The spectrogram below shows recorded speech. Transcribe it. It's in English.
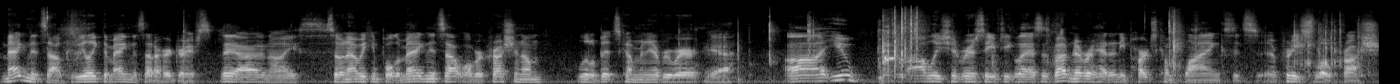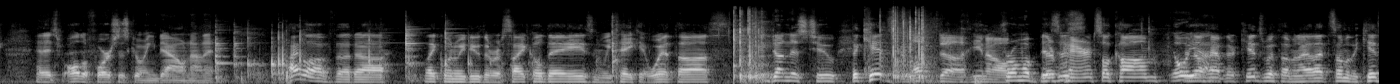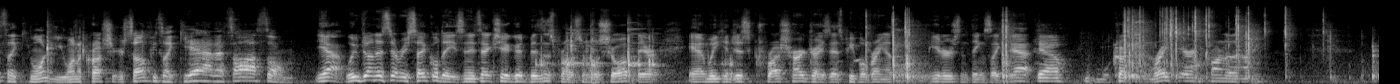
magnets out because we like the magnets out of hard drives. They are nice. So now we can pull the magnets out while we're crushing them. Little bits coming everywhere. Yeah. Uh, you probably should wear safety glasses, but I've never had any parts come flying because it's a pretty slow crush, and it's all the forces going down on it. I love that, uh, like when we do the recycle days and we take it with us. We've done this too. The kids love to, you know, From a business. their parents will come. Oh, and yeah. They'll have their kids with them, and I let some of the kids like, you want, you want to crush it yourself? He's like, yeah, that's awesome. Yeah, we've done this at Recycle Days, and it's actually a good business promotion. We'll show up there, and we can just crush hard drives as people bring us computers and things like that. Yeah. We'll crush them right there in front of them.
